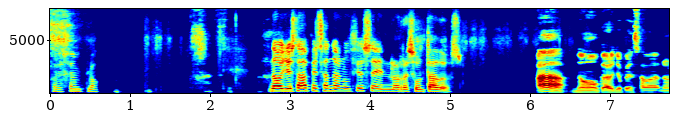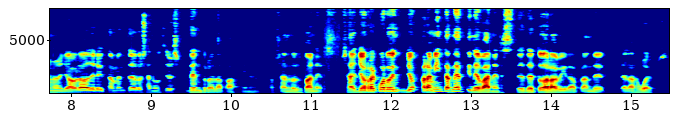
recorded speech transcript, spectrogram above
por ejemplo. No, yo estaba pensando anuncios en los resultados. Ah, no, claro, yo pensaba, no, no, yo hablaba directamente de los anuncios dentro de la página, o sea, en los banners. O sea, yo recuerdo, yo, para mí Internet tiene banners desde toda la vida, plan de, de las webs.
